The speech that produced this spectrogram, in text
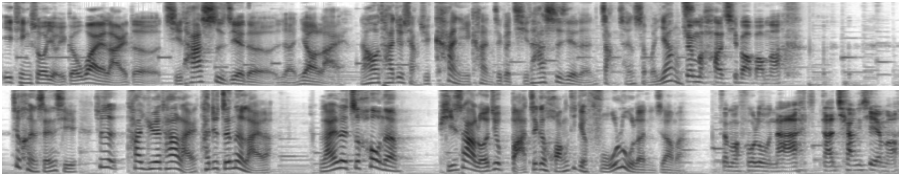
一听说有一个外来的其他世界的人要来，然后他就想去看一看这个其他世界的人长成什么样子这，么好奇宝宝吗？就很神奇。就是他约他来，他就真的来了。来了之后呢，皮萨罗就把这个皇帝给俘虏了，你知道吗？怎么俘虏？拿拿枪械吗？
